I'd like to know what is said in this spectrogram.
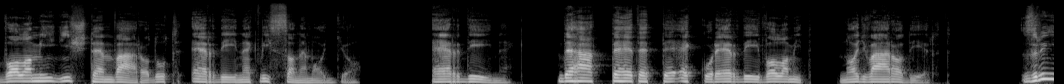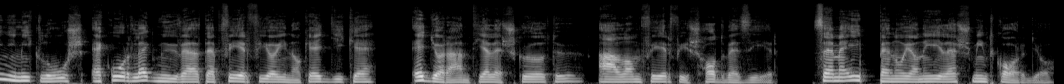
valamíg Isten váradott Erdélynek vissza nem adja. Erdélynek? De hát tehetette ekkor Erdély valamit Nagyváradért? Zrínyi Miklós ekor legműveltebb férfiainak egyike, egyaránt jeles költő, államférfi és hadvezér, szeme éppen olyan éles, mint kardja.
